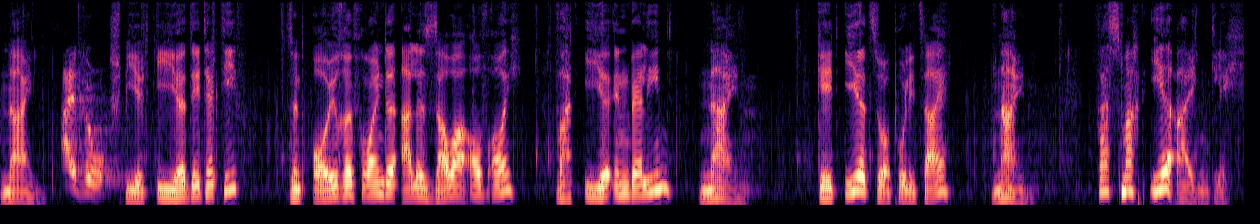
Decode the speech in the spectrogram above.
Nein. Also, Spielt ihr Detektiv? Sind eure Freunde alle sauer auf euch? Wart ihr in Berlin? Nein. Geht ihr zur Polizei? Nein. Was macht ihr eigentlich?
